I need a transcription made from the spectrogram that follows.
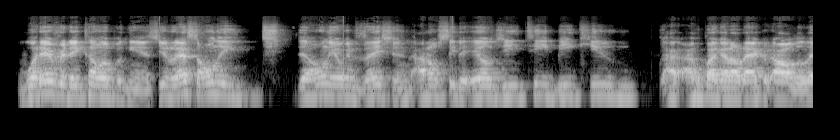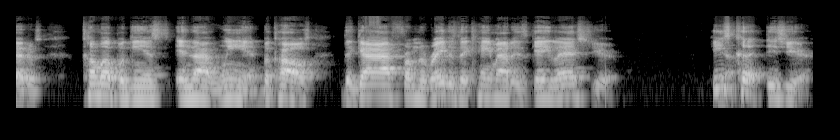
whatever they come up against, you know, that's the only the only organization I don't see the LGBTQ. I, I hope I got all the all the letters come up against and not win because the guy from the Raiders that came out as gay last year, he's yeah. cut this year.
